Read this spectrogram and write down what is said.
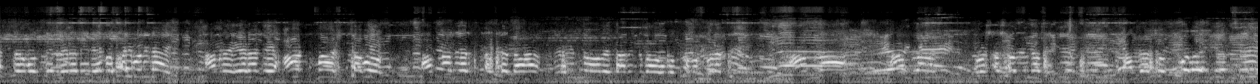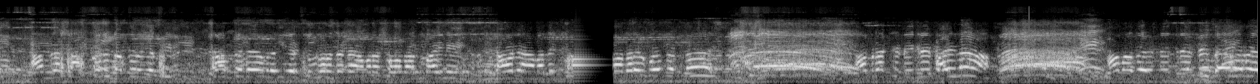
একটার মধ্যে মেনে নিন এই কথাই বলি নাই আমরা এর আগে আট মাস যাবৎ আপনাদের কাছে দা- বিভিন্নভাবে দাবি দেওয়া উপস্থাপন করেছি আমরা আমরা প্রশাসনের কাছে গিয়েছি আমরা সচিবালয়ে গিয়েছি আমরা স্বাস্থ্য অধিদপ্তরে গেছি সব জায়গায় কোনো জায়গায় আমরা সমাধান পাইনি, তাহলে আমাদের সমাধানের প্রয়োজন নাই। আমরা কি ডিগ্রি পাই না? আমাদের ডিগ্রি দিতে হবে।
